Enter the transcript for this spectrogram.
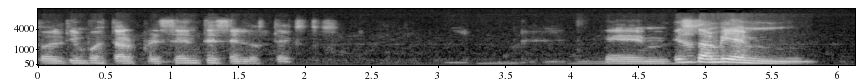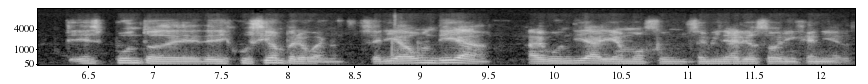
todo el tiempo estar presentes en los textos. Eh, eso también es punto de, discusión, pero bueno, sería un día, algún día haríamos un seminario sobre ingenieros.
